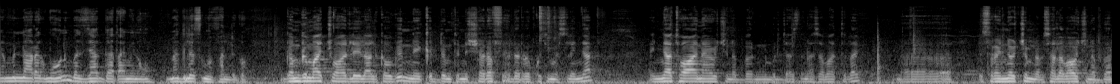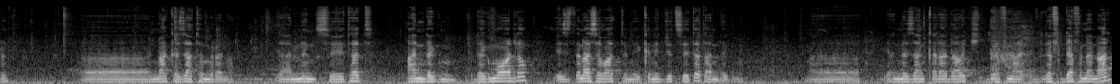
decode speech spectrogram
የምናደርግ መሆኑን በዚህ አጋጣሚ ነው መግለጽ የምፈልገው። ገምግማችኋል ይላልከው ግን እኔ ቅድም ትንሽ ሸረፍ ያደረግኩት ይመስለኛል። እኛ ተዋናዮች ነበርን ምርጫ 97 ላይ እስረኞችም ሰለባዎች ነበርን እና ከዛ ተምረናል። ያንን ስህተት አንደግምም። ደግመዋለሁ። የ97ን የቅንጅት ስህተት አንደግምም። የእነዛን ቀዳዳዎች ደፍነናል።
